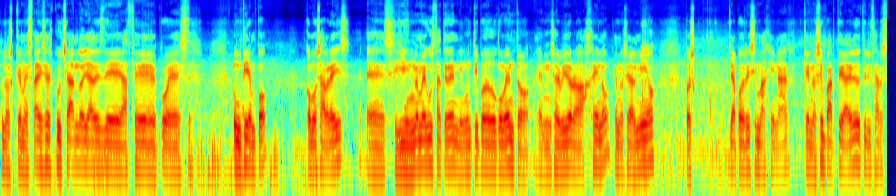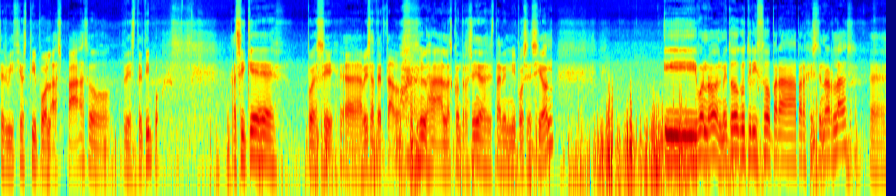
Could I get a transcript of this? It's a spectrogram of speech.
los que me estáis escuchando ya desde hace pues un tiempo, como sabréis, eh, si no me gusta tener ningún tipo de documento en un servidor ajeno, que no sea el mío, pues ya podréis imaginar que no soy partidario de utilizar servicios tipo las PAS o de este tipo. Así que pues sí, eh, habéis acertado. las contraseñas están en mi posesión. Y bueno, el método que utilizo para, gestionarlas, eh,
